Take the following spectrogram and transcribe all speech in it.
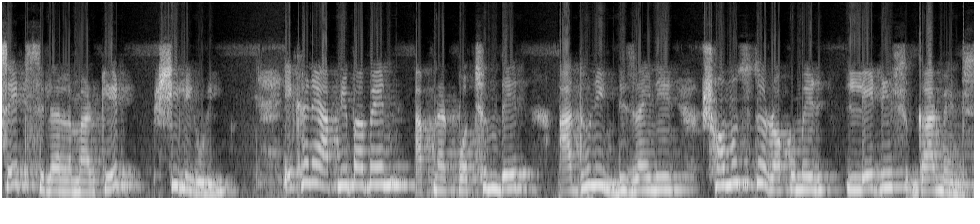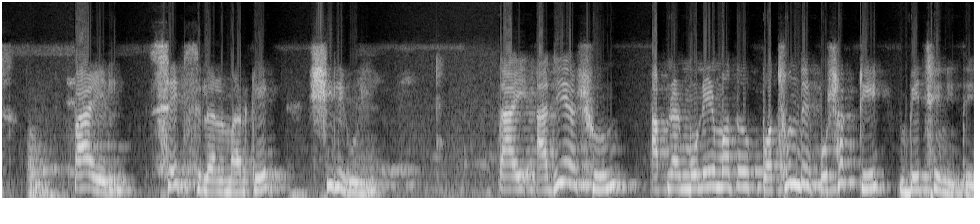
Seth Srilal market, Siliguri. এখানে আপনি পাবেন আপনার পছন্দের আধুনিক ডিজাইনের সমস্ত রকমের ladies garments. Payel, Seth Srilal market, Siliguri. তাই আজই আসুন আপনার মনের মতো পছন্দের পোশাকটি বেছে নিতে।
